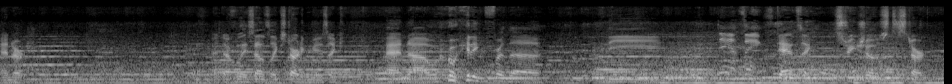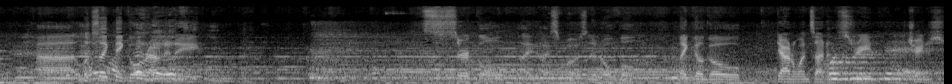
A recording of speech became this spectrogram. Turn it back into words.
and our, it definitely sounds like starting music, and uh, we're waiting for the the Dancing. dancing street shows to start. Uh, looks like they go around in a circle, I, I suppose, an oval. Like they'll go down one side of the street, change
